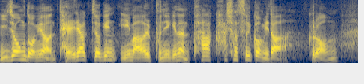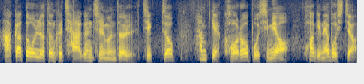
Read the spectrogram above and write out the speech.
이 정도면 대략적인 이 마을 분위기는 파악하셨을 겁니다. 그럼 아까 떠올렸던 그 작은 질문들 직접 함께 걸어보시며 확인해 보시죠.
